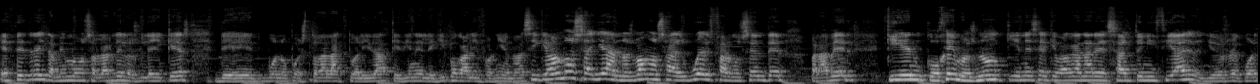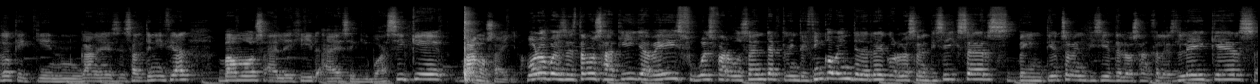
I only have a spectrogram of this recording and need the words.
etcétera, y también vamos a hablar de los Lakers, de, bueno, pues toda la actualidad que tiene el equipo californiano. Así que vamos allá, nos vamos al Wells Fargo Center para ver quién cogemos, ¿no? Quién es el que va a ganar el salto inicial. Yo os recuerdo que quien gane ese salto inicial, vamos a elegir a ese equipo. Así que vamos a ello. Bueno, pues estamos aquí, ya veis, Wells Fargo Center, 35-20 de récord los 76ers, 28-27 Los Ángeles Lakers,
